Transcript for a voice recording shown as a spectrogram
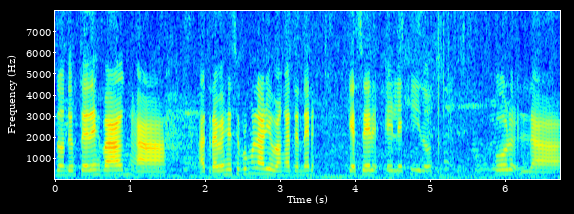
donde ustedes van a, a través de ese formulario van a tener que ser elegidos por, la,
